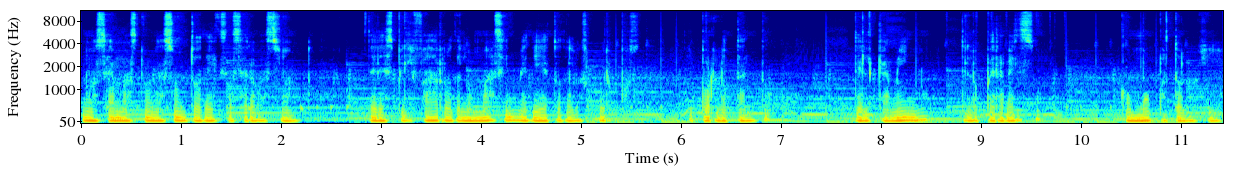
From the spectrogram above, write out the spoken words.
no sea más que un asunto de exacerbación, de despilfarro de lo más inmediato de los cuerpos y por lo tanto del camino de lo perverso como patología.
